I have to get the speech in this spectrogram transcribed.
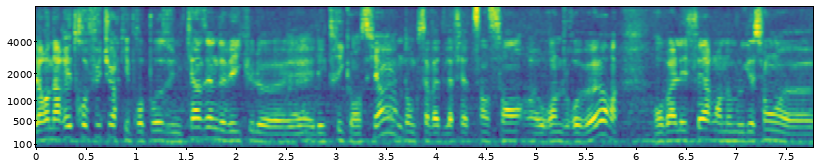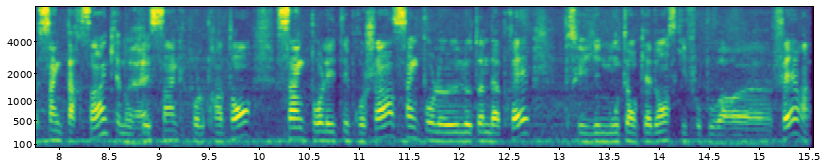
Alors, on a Retrofuture qui propose une quinzaine de véhicules euh, électriques anciens. Donc, ça va de la Fiat 500 au Range Rover. On va les faire en homologation 5 euh, par 5. Donc, les 5 pour le printemps, 5 pour l'été prochain, 5 pour l'automne d'après. Parce qu'il y a une montée en cadence qu'il faut pouvoir euh, faire.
